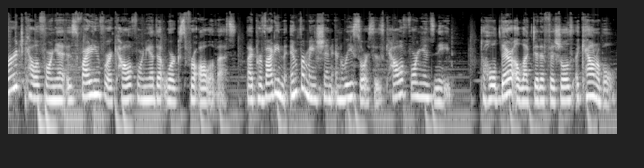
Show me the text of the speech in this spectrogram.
Courage California is fighting for a California that works for all of us by providing the information and resources Californians need to hold their elected officials accountable.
